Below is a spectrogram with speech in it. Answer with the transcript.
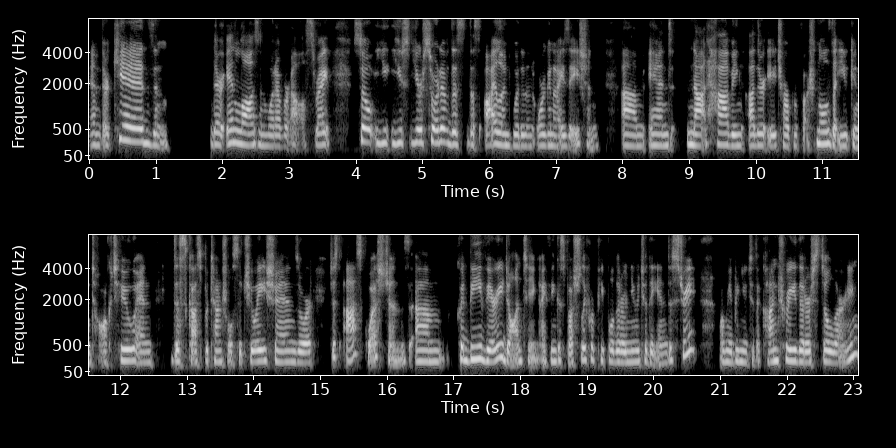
and their kids and their in-laws and whatever else right? So you, you you're sort of this this island within an organization um, and not having other hr professionals that you can talk to and discuss potential situations or just ask questions um, could be very daunting i think especially for people that are new to the industry or maybe new to the country that are still learning.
